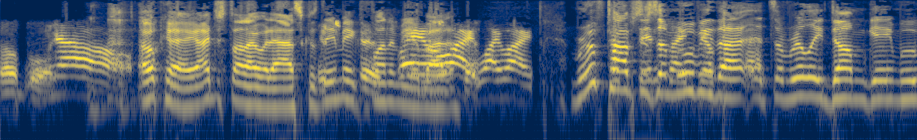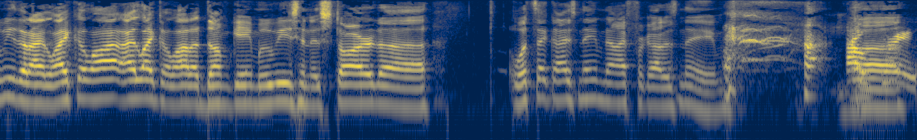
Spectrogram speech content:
Oh boy. No. Okay, I just thought I would ask because they make fun of me Wait, about why? it. Why? Why? Rooftops is a movie joke. that it's a really dumb gay movie that I like a lot. I like a lot of dumb gay movies, and it starred uh, what's that guy's name now? I forgot his name. I Uh, agree.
